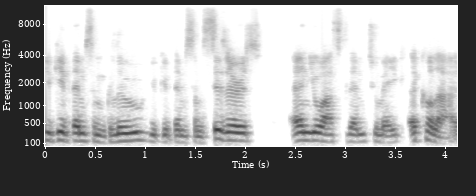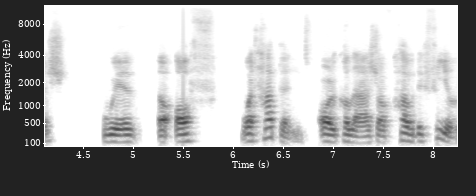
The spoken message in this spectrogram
you give them some glue, you give them some scissors, and you ask them to make a collage with uh, of what happened, or a collage of how they feel,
